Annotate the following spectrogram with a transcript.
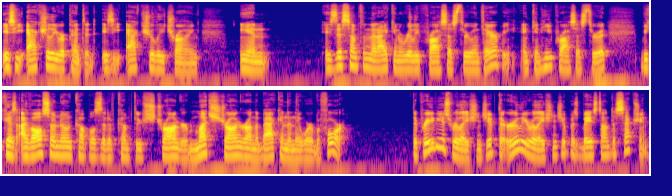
is he actually repented? Is he actually trying? And is this something that I can really process through in therapy? And can he process through it? Because I've also known couples that have come through stronger, much stronger on the back end than they were before. The previous relationship, the early relationship, was based on deception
